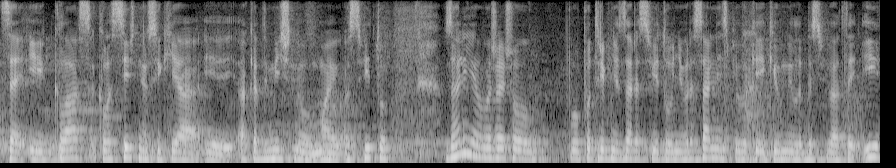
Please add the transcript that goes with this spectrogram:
Це і клас, класичний, оскільки я і академічну маю освіту. Взагалі я вважаю, що потрібні зараз світу універсальні співаки, які вміли би співати і,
